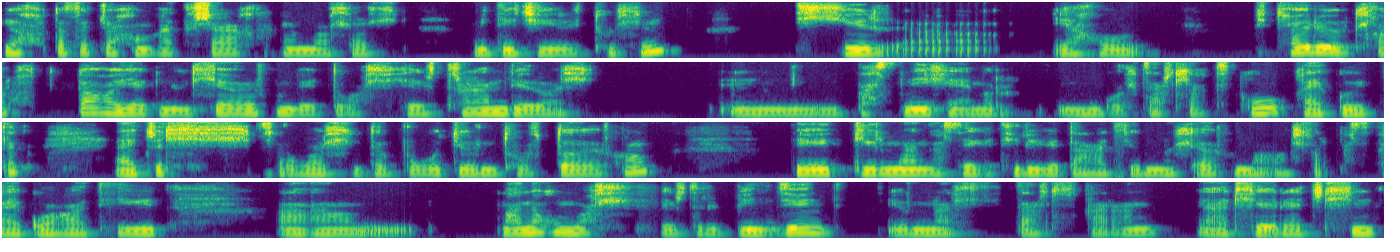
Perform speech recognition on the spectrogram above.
Би хотоосоо жоохон гадагшаа гарах юм бол мэдээж хэрэг төлнө. Тэгэхээр яг уу бит хоёрын хувьд болохоор хоттойгоо яг нэглээ ойрхон байдаг болохоор трам дээр бол бас нөх амир мөнгө бол зарлагддаггүй гайгүй байдаг. Ажил сургууль энэ бүгд ер нь төвдөө ойрхон. Тэгээд германаас яг тэрийгээ дагаад ер нь ойрхон болохоор бас гайгүй байгаа. Тэгээд аа манай хүн болохоор тэр бензинд ер нь аль зардал гаргана. Яг л ажил нь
